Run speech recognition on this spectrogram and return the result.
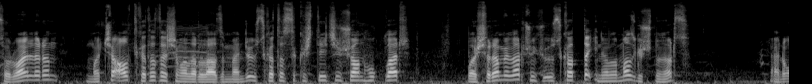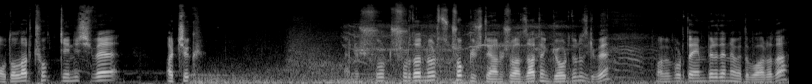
Survivor'ın maçı alt kata taşımaları lazım bence. Üst kata sıkıştığı için şu an hooklar başaramıyorlar çünkü üst katta inanılmaz güçlü nerds. Yani odalar çok geniş ve açık. Yani şur şurada nerds çok güçlü yani şu an zaten gördüğünüz gibi. Ama burada M1 denemedi bu arada.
